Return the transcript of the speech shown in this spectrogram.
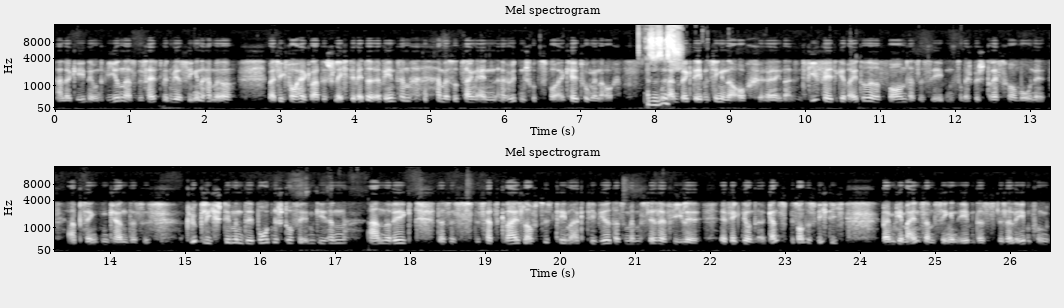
Allergene und Viren. Also das heißt, wenn wir singen, haben wir, weil Sie vorher gerade das schlechte Wetter erwähnt haben, haben wir sozusagen einen erhöhten Schutz vor Erkältungen. Also es und dann wirkt eben Singen auch äh, in vielfältiger weiterer Form, dass es eben zum Beispiel Stresshormone absenken kann, dass es glücklich stimmende Botenstoffe im Gehirn anregt, dass es das Herz-Kreislauf-System aktiviert. Also wir haben sehr, sehr viele Effekte und ganz besonders wichtig beim gemeinsamen Singen eben das, das Erleben von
